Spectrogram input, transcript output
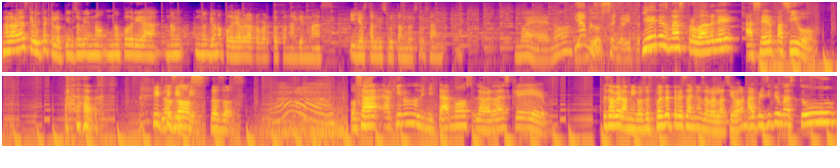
No, la verdad es que ahorita que lo pienso bien, no, no podría, no, no- yo no podría ver a Roberto con alguien más y yo estar disfrutando eso. O sea, Bueno. ¡Diablos, señorita! ¿Quién es más probable a ser pasivo? 50-50. Los dos. Los dos. O sea, aquí no nos limitamos. La verdad es que Pues a ver, amigos, después de tres años de relación, al principio más tú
